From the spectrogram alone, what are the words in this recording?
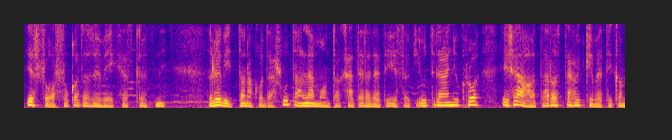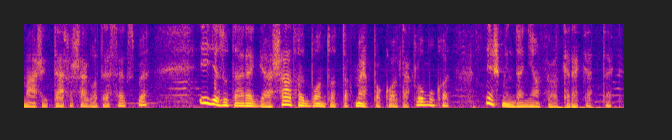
és sorsukat az övékhez kötni. Rövid tanakodás után lemondtak hát eredeti északi útirányukról, és elhatározták, hogy követik a másik társaságot Essexbe, így azután reggel sátrat bontottak, megpakolták lovukat, és mindannyian fölkerekedtek.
